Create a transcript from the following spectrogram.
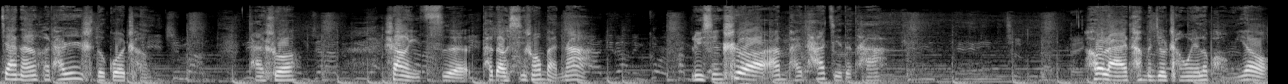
迦南和他认识的过程，他说，上一次他到西双版纳，旅行社安排他接的他，后来他们就成为了朋友。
